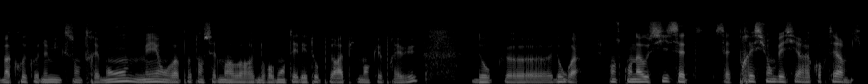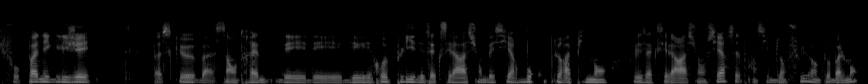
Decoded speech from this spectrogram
macroéconomiques sont très bons, mais on va potentiellement avoir une remontée des taux plus rapidement que prévu. Donc, euh, donc voilà, je pense qu'on a aussi cette, pression baissière à court terme qu'il ne faut pas négliger parce que bah, ça entraîne des, des, replis, des accélérations baissières beaucoup plus rapidement que les accélérations haussières, c'est le principe d'un flux hein, globalement.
